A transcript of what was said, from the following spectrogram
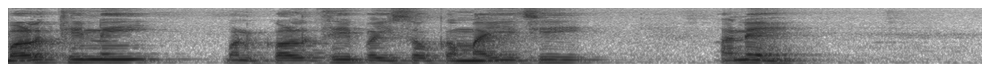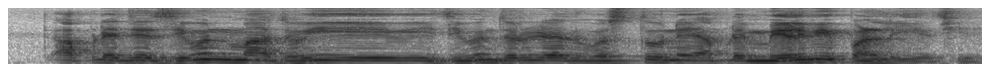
બળથી નહીં, પણ કળથી પૈસો કમાઈએ છીએ અને આપણે જે જીવનમાં જોઈએ એવી જીવન જરૂરિયાત વસ્તુને આપણે મેળવી પણ લઈએ છીએ.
